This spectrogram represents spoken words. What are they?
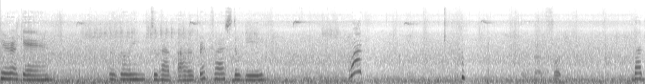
Here again. We're going to have our breakfast, Doogie. What? Bad foot. Bad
